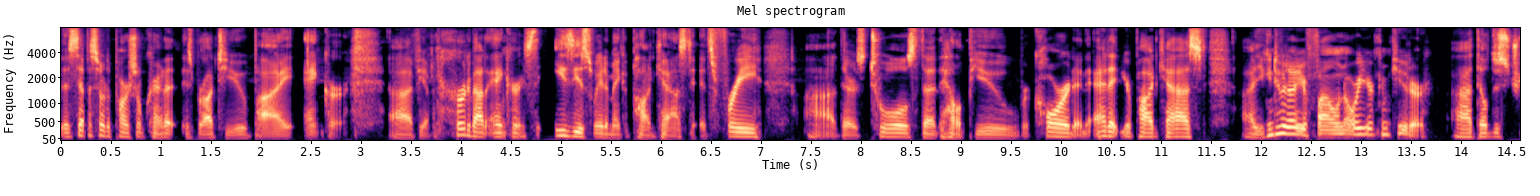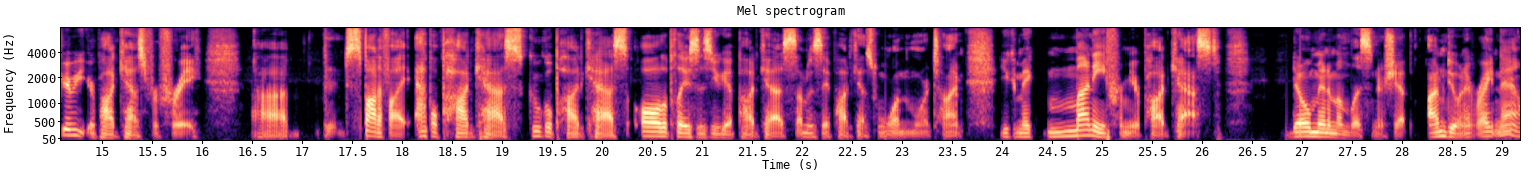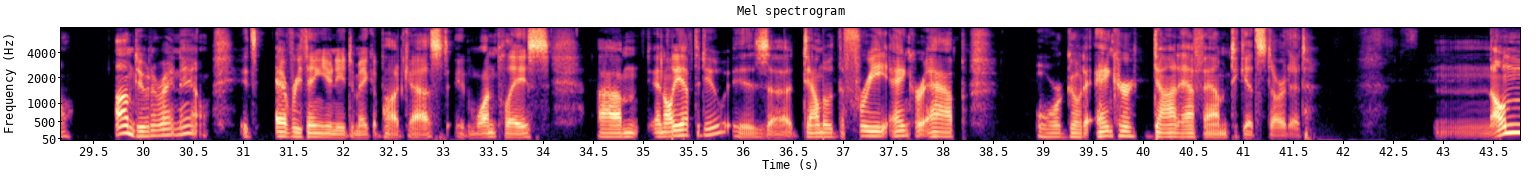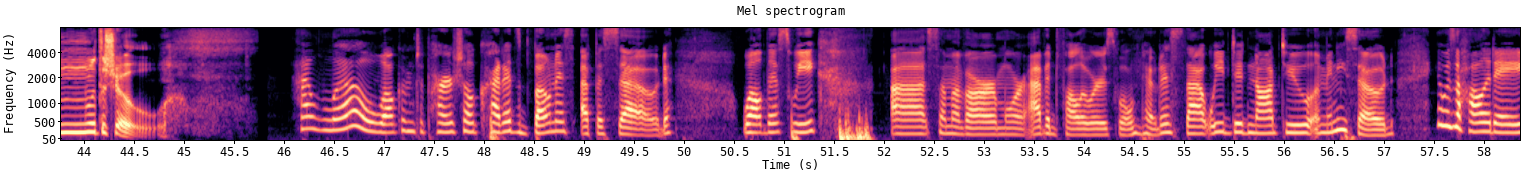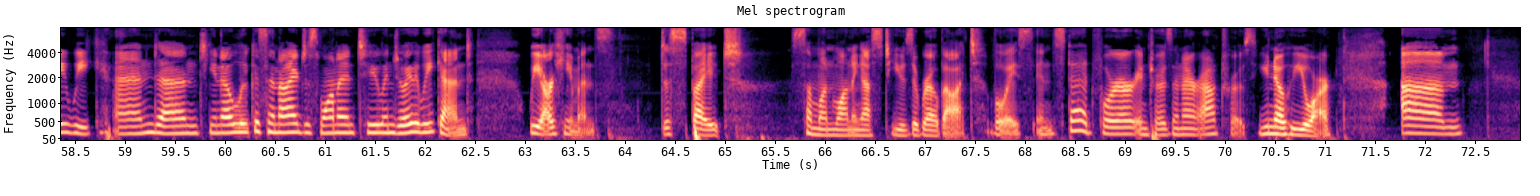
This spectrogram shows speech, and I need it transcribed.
This episode of Partial Credit is brought to you by Anchor. Uh, if you haven't heard about Anchor, it's the easiest way to make a podcast. It's free. Uh, there's tools that help you record and edit your podcast. Uh, you can do it on your phone or your computer. Uh, they'll distribute your podcast for free. Uh, Spotify, Apple Podcasts, Google Podcasts, all the places you get podcasts. I'm going to say podcast one more time. You can make money from your podcast. No minimum listenership. I'm doing it right now. I'm doing it right now. It's everything you need to make a podcast in one place. Um, and all you have to do is uh, download the free Anchor app or go to anchor.fm to get started. On with the show. Hello, welcome to Partial Credits bonus episode. Well, this week uh, some of our more avid followers will notice that we did not do a mini-sode. It was a holiday weekend, and you know, Lucas and I just wanted to enjoy the weekend. We are humans, despite someone wanting us to use a robot voice instead for our intros and our outros. You know who you are. Um,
